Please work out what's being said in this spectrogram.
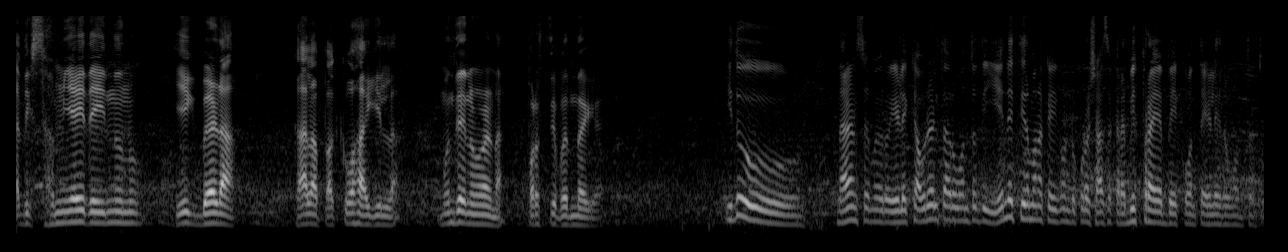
ಅದಕ್ಕೆ ಸಮಯ ಇದೆ ಇನ್ನೂ ಈಗ ಬೇಡ. ಕಾಲ ಪಕ್ವ ಆಗಿಲ್ಲ. ಮುಂದೆ ನೋಡೋಣ. ಪರಿಸ್ಥಿತಿ ಬಂದಾಗ. ಇದು ನಾರಾಯಣ ಸ್ವಾಮಿ ಅವರು ಹೇಳಿಕೆ ಅವ್ರು ಹೇಳ್ತಾ ಇರುವಂಥದ್ದು ಏನೇ ತೀರ್ಮಾನ ಕೈಗೊಂಡು ಕೂಡ ಶಾಸಕರ ಅಭಿಪ್ರಾಯ ಬೇಕು ಅಂತ ಹೇಳಿರುವಂಥದ್ದು.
